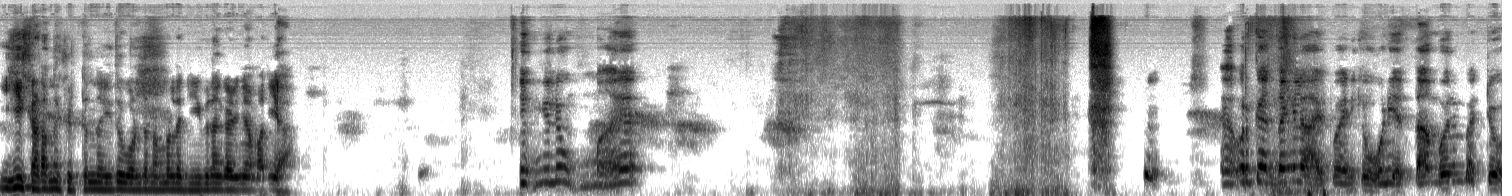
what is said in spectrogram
ഈ കടന്ന് കിട്ടുന്ന ഇതുകൊണ്ട് നമ്മളുടെ ജീവിതം കഴിഞ്ഞാൽ മതിയാ. എങ്കിലും ഉമ്മായ. അവർക്ക് എന്തെങ്കിലും ആയപ്പോ എനിക്ക് ഓടി എത്താൻ പോലും പറ്റുമോ?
